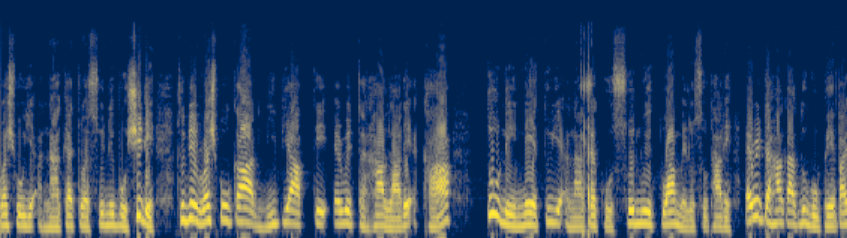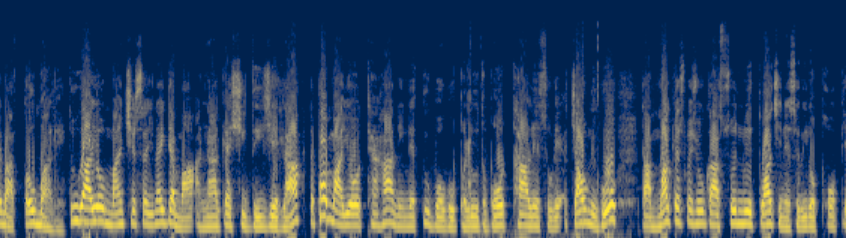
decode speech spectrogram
Rashford ရဲ့အနာဂတ်အတွက်ဆွေးနွေးဖို့ရှိတယ်သူပြ Rashford ကနီးပြတဲ့ Eric Ten Hag လာတဲ့အခါသူ့အနေနဲ့သူ့ရဲ့အနာဂတ်ကိုဆွေးနွေးသွားမယ်လို့ဆိုထားတယ်။ Eric Ten Hag ကသူ့ကိုဘယ်ပိုင်းမှာသုံးပါလဲ။သူကရော Manchester United မှာအနာဂတ်ရှိသေးရဲ့လား။တစ်ဖက်မှာရော Ten Hag အနေနဲ့သူ့ဘောကိုဘယ်လိုသဘောထားလဲဆိုတဲ့အကြောင်းတွေကိုဒါ Marcus Rashford ကဆွေးနွေးသွားခြင်းနဲ့ဆိုပြီးတော့ဖော်ပြ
